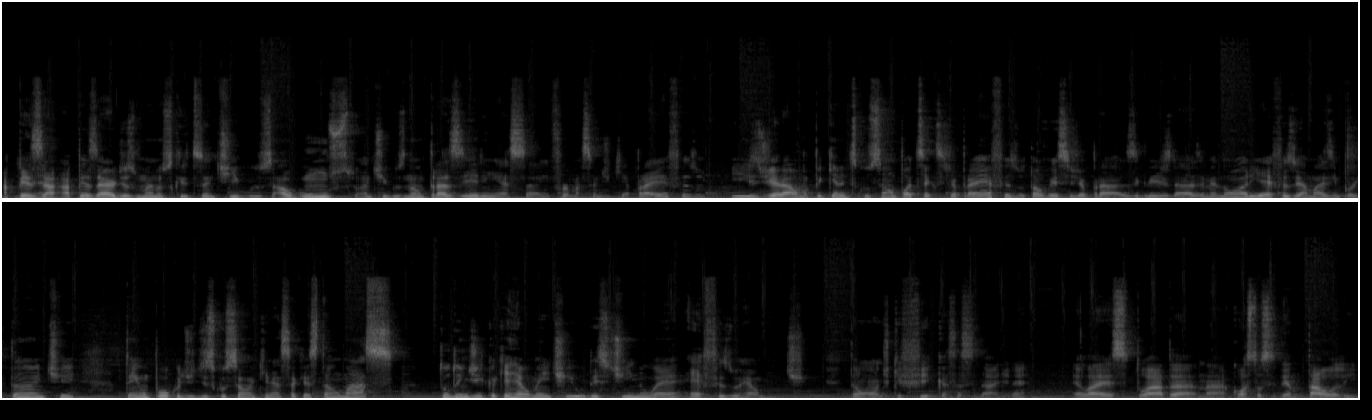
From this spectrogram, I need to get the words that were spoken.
Apesar, né? apesar de os manuscritos antigos, alguns antigos não trazerem essa informação de que é para Éfeso e gerar uma pequena discussão, pode ser que seja para Éfeso, talvez seja para as igrejas da Ásia Menor e Éfeso é a mais importante. Tem um pouco de discussão aqui nessa questão, mas tudo indica que realmente o destino é Éfeso, realmente. Então, onde que fica essa cidade, né? Ela é situada na costa ocidental ali,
